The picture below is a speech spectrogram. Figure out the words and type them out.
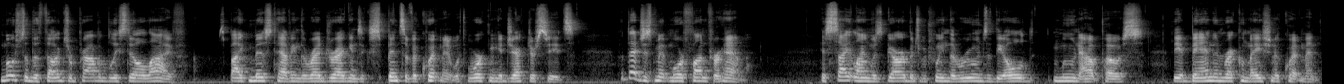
Most of the thugs were probably still alive. Spike missed having the Red Dragon's expensive equipment with working ejector seats, but that just meant more fun for him. His sightline was garbage between the ruins of the old moon outposts, the abandoned reclamation equipment,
